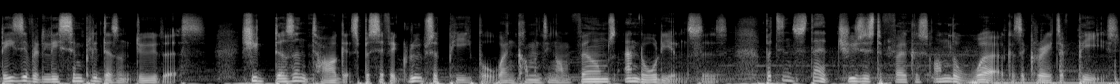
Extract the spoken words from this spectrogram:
Daisy Ridley simply doesn't do this. She doesn't target specific groups of people when commenting on films and audiences, but instead chooses to focus on the work as a creative piece,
